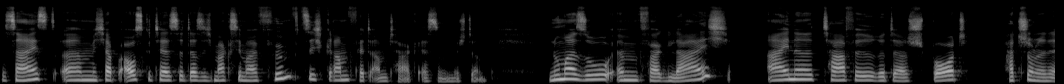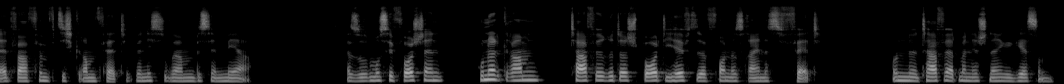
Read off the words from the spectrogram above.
Das heißt, ähm, ich habe ausgetestet, dass ich maximal 50 Gramm Fett am Tag essen möchte. Nur mal so im Vergleich, eine Tafel Ritter Sport hat schon in etwa 50 Gramm Fett, wenn nicht sogar ein bisschen mehr. Also muss dir vorstellen, 100 Gramm Tafel Ritter Sport, die Hälfte davon ist reines Fett. Und eine Tafel hat man ja schnell gegessen.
